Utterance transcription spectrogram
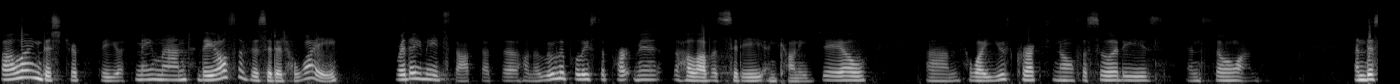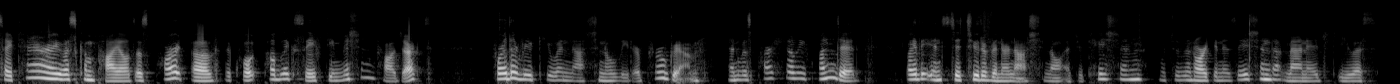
Following this trip to the US mainland, they also visited Hawaii, where they made stops at the Honolulu Police Department, the Halawa City and County Jail, um, Hawaii Youth Correctional Facilities, and so on. And this itinerary was compiled as part of the, quote, Public Safety Mission Project for the Ryukyuan National Leader Program and was partially funded by the Institute of International Education, which is an organization that managed US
